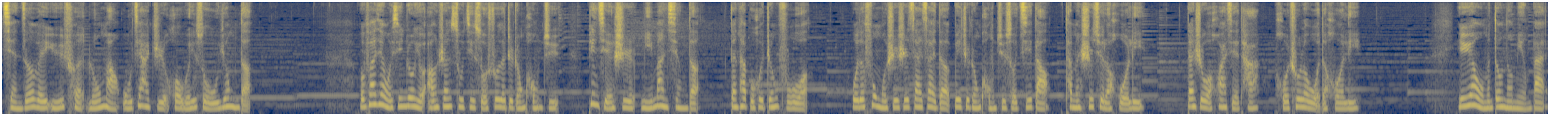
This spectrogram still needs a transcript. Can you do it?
谴责为愚蠢、鲁莽、无价值或猥琐无用的。我发现我心中有昂山素季所说的这种恐惧，并且是弥漫性的，但它不会征服我。我的父母实实在在地被这种恐惧所击倒，他们失去了活力，但是我化解它，活出了我的活力。也愿我们都能明白，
